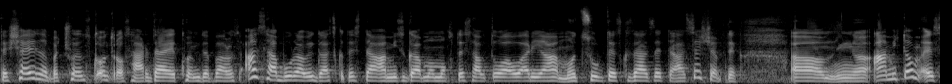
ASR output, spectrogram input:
და შეიძლება ჩვენს კონტროლს არ დაექვემდებაროს, ან საბურავი გასკდეს და ამის გამო მოხდეს ავტოავარია, მოცურდეს გზაზე და ასე შემდეგ. ამიტომ ეს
